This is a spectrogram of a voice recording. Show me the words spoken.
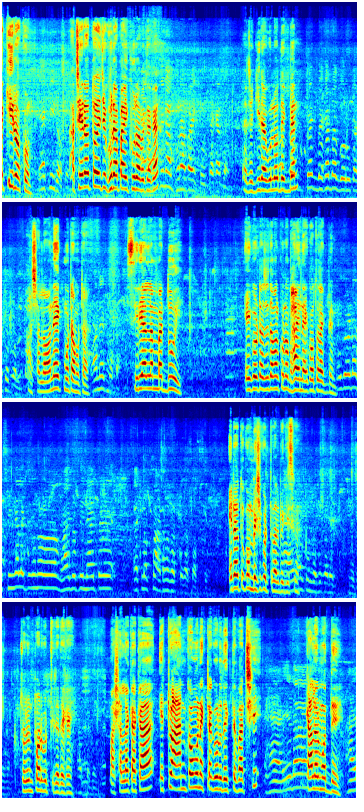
একই রকম? একই রকম। আচ্ছা এরাও তো এই যে ঘোরা পাই খুর হবে কাকা? দেখা যায়। এই যে গিরাগুলো দেখবেন? চেক গরু কাকে বলে। আসলে অনেক মোটা মোটা অনেক মোটা। সিরিয়াল নাম্বার দুই। এই গরুটা যদি আমার কোনো ভাই নাই কত রাখবেন? এই গরুটা সিঙ্গেল একটি কোনো ভাই যদি নেয় তো এক লক্ষ আঠারো হাজার টাকা চাচ্ছে। এটাও তো কম বেশি করতে পারবে কিছু। পারে চলুন পরবর্তীটা দেখাই। আচ্ছা মাসাল্লাহ কাকা একটু আনকমন একটা গরু দেখতে পাচ্ছি। হ্যাঁ কালোর মধ্যে? হ্যাঁ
